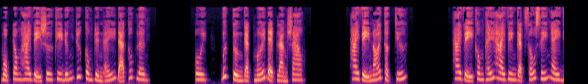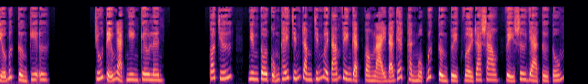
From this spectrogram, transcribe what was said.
Một trong hai vị sư khi đứng trước công trình ấy đã thốt lên. Ôi, bức tường gạch mới đẹp làm sao? Hai vị nói thật chứ? Hai vị không thấy hai viên gạch xấu xí ngay giữa bức tường kia ư? Chú Tiểu ngạc nhiên kêu lên. Có chứ, nhưng tôi cũng thấy 998 viên gạch còn lại đã ghép thành một bức tường tuyệt vời ra sao, vị sư già từ tốn.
